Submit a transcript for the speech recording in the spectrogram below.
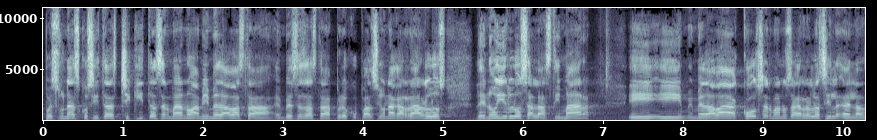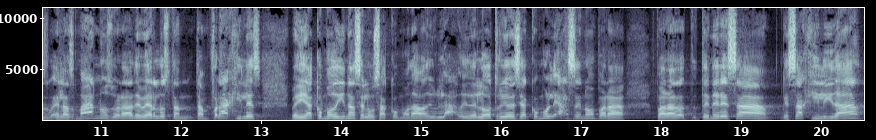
pues unas cositas chiquitas, hermano, a mí me daba hasta, en veces hasta preocupación agarrarlos, de no irlos a lastimar. Y, me daba cosa, hermanos, agarrarlos así en las, manos, ¿verdad? De verlos tan, tan frágiles. Veía cómo Dina se los acomodaba de un lado y del otro. Yo decía, ¿cómo le hace, no? Para, para tener esa, esa agilidad.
